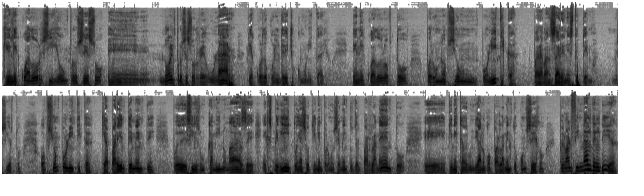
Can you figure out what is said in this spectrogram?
que el Ecuador siguió un proceso, eh, no el proceso regular de acuerdo con el derecho comunitario. El Ecuador optó por una opción política para avanzar en este tema, ¿no es cierto? Opción política que aparentemente puede decir es un camino más eh, expedito, ya se obtienen pronunciamientos del Parlamento, eh, tiene que haber un diálogo con Parlamento-Consejo, pero al final del día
